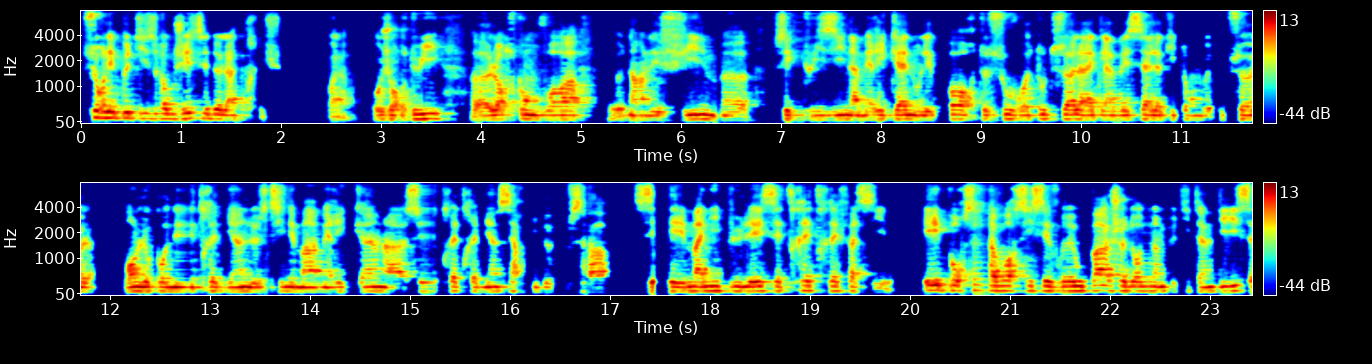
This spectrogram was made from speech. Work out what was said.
sur les petits objets, c'est de la triche. Voilà. Aujourd'hui, euh, lorsqu'on voit euh, dans les films euh, ces cuisines américaines où les portes s'ouvrent toutes seules avec la vaisselle qui tombe toute seule, on le connaît très bien. Le cinéma américain s'est très très bien servi de tout ça. C'est manipulé, c'est très très facile. Et pour savoir si c'est vrai ou pas, je donne un petit indice.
